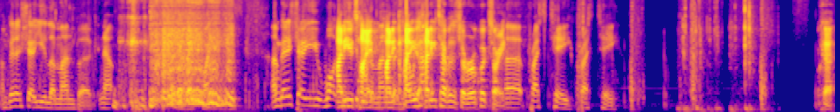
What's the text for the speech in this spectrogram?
I'm going to show you L'Manberg. Now, I'm going to show you what. How do you used to be type? How do, how, do you, how do you type in the server real quick? Sorry. Uh, press T. Press T. okay.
